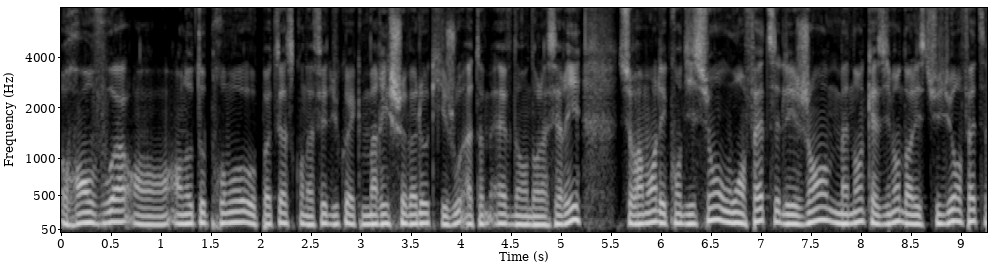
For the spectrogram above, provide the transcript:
renvoie en, en autopromo au podcast qu'on a fait du coup avec Marie Chevalot qui joue Atom F dans, dans la série, sur vraiment les conditions où en fait les gens maintenant quasiment dans les studios en fait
